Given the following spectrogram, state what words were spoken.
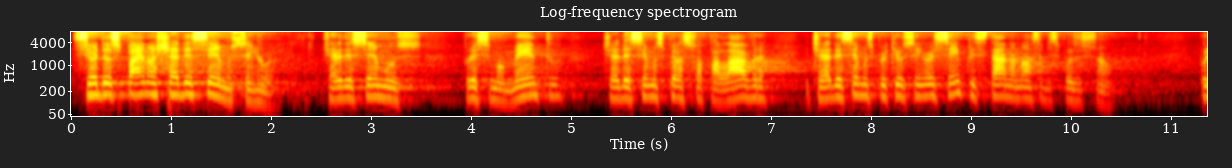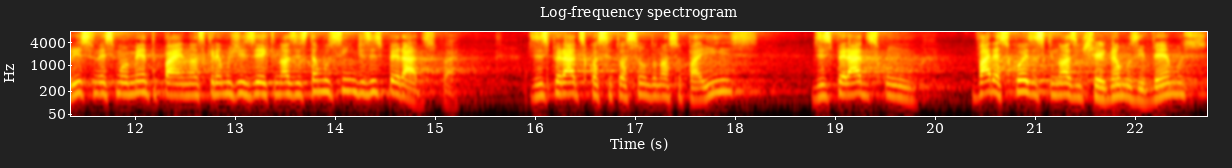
Senhor Deus Pai, nós te agradecemos, Senhor. Te agradecemos por esse momento, te agradecemos pela Sua palavra e te agradecemos porque o Senhor sempre está na nossa disposição. Por isso, nesse momento, Pai, nós queremos dizer que nós estamos sim desesperados, Pai. Desesperados com a situação do nosso país, desesperados com várias coisas que nós enxergamos e vemos,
